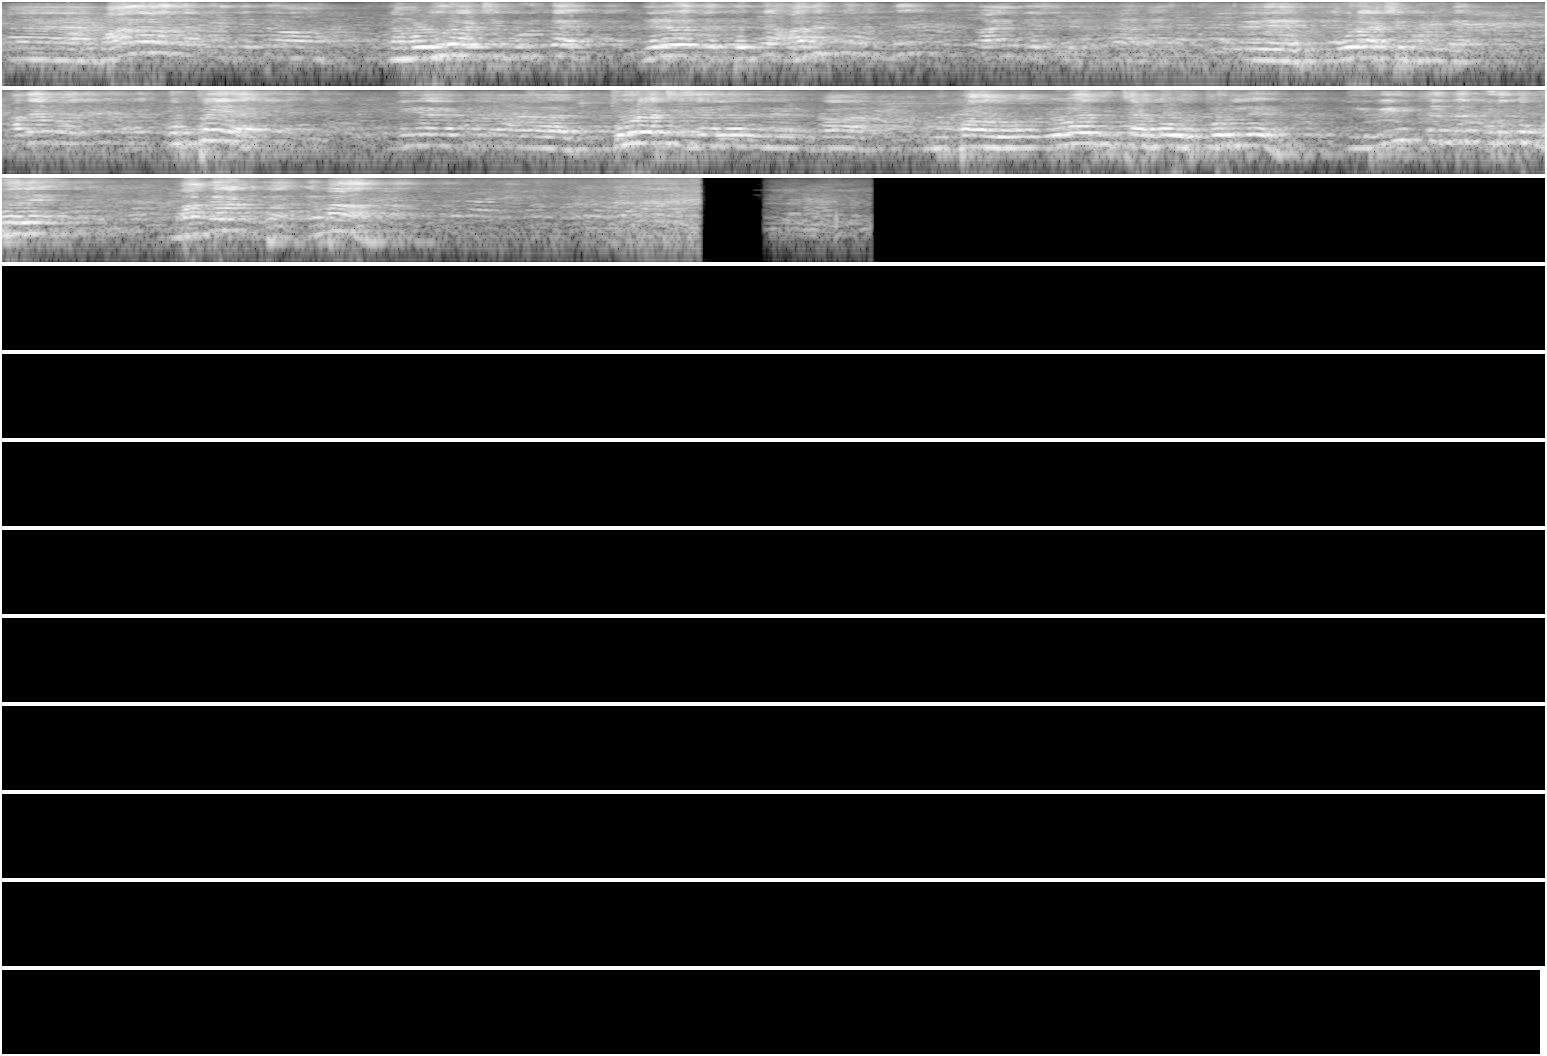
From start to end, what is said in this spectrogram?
ஆஹ், பாதாள திட்டம் நம்ம ஊராட்சி முழுக்க நிறைவேற்றத்துக்கு அதுக்கு வந்து ஊராட்சி முழுக்க. அதே மாதிரி குப்பையை நீங்க ஊராட்சி செயலர் விவாதிச்சாங்க ஒரு பொருள் நீங்க வீட்டுல இருந்து கொடுக்கும் போதே மகரப்பா ஏமா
